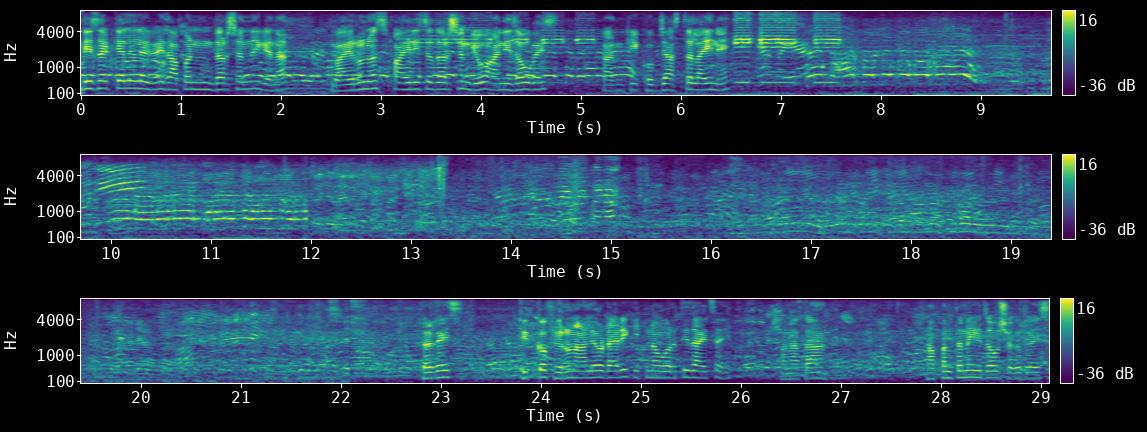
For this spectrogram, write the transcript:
डिसाईड केलेलं आहे गाईज आपण दर्शन नाही घेणार. बाहेरूनच पायरीचं दर्शन घेऊ आणि जाऊ गाईज कारण की खूप जास्त लाईन आहे. तर काहीच तितकं फिरून आल्यावर डायरेक्ट इथनं वरती जायचं आहे. पण आता आपण तर नाही जाऊ शकत काहीच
